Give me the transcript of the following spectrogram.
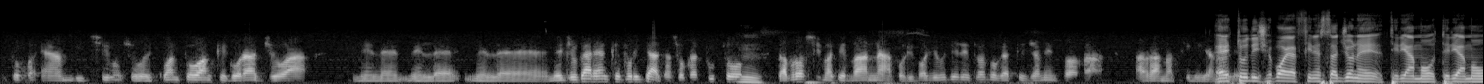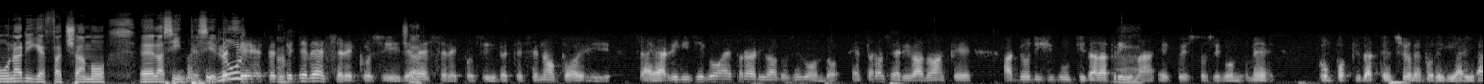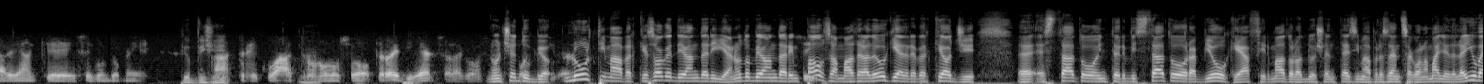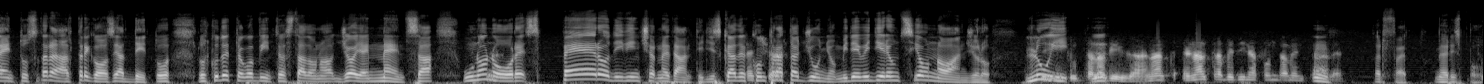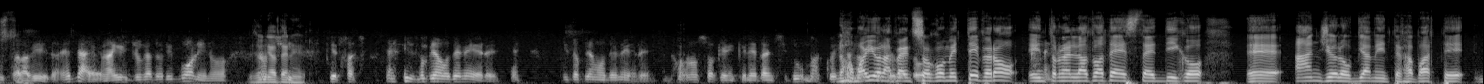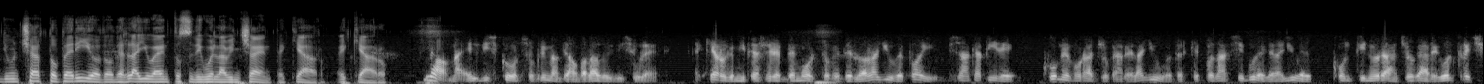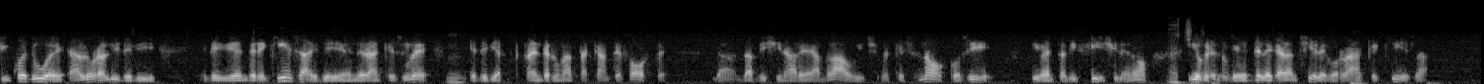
quanto è ambizioso e quanto anche coraggio ha nel, nel, nel, nel giocare anche fuori casa, soprattutto mm. la prossima che va a Napoli. Voglio vedere proprio che atteggiamento avrà avrà Massimiliano. E tu dici poi a fine stagione tiriamo, tiriamo una riga e facciamo eh, la sintesi. Sì, perché, perché ah. deve essere così, certo. deve essere così, perché sennò poi sai, arrivi secondo, eh, però è arrivato secondo, e eh, però sei arrivato anche a 12 punti dalla prima ah. e questo secondo me con un po' più d'attenzione potevi arrivare anche secondo me più vicino. A 3, 4, non lo so, però è diversa la cosa. Non c'è dubbio. L'ultima perché so che deve andare via, noi dobbiamo andare in sì. pausa, ma te la devo chiedere perché oggi eh, è stato intervistato Rabiot che ha firmato la duecentesima presenza con la maglia della Juventus, tra le altre cose ha detto lo scudetto che ho vinto è stata una gioia immensa, un onore, spero di vincerne tanti. Gli scade il eh contratto certo. a giugno, mi devi dire un sì o un no Angelo. Lui... Sì, tutta la vita, è un'altra pedina fondamentale. Mm. Perfetto, mi ha risposto. Tutta la vita. E dai, ma i giocatori buoni no, bisogna tenere. Ci, che eh, li dobbiamo tenere. Eh, li dobbiamo tenere. No, non so che, che, ne pensi tu, ma No, ma io la penso come te, però entro nella tua testa e dico eh, Angelo ovviamente fa parte di un certo periodo della Juventus di quella vincente, è chiaro, è chiaro. No, ma il discorso, prima abbiamo parlato di Sule, è chiaro che mi piacerebbe molto vederlo alla Juve, poi bisogna capire come vorrà giocare la Juve, perché può darsi pure che la Juve continuerà a giocare col 3-5-2 e allora lì devi, devi vendere Chiesa e devi vendere anche Sule mm. e devi prendere un attaccante forte da, da avvicinare a Vlaovic, perché sennò così diventa difficile. No? Eh, certo. Io credo che delle garanzie le vorrà anche Chiesa.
